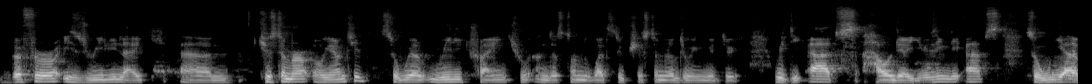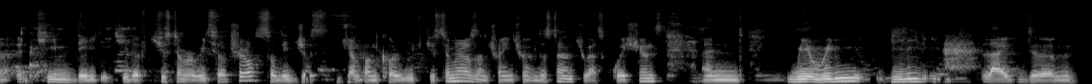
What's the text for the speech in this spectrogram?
Buffer is really like um, customer oriented. So we're really trying to understand what's the customer doing with the with the apps, how they're using the apps. So we have a team dedicated of customer researchers. So they just jump on call with customers and trying to understand, to ask questions. And we really believe in like the um,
